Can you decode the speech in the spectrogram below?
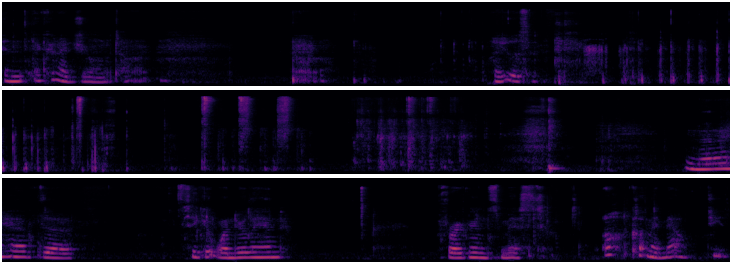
And I kind of drew on the top. Wait, listen. And then I have the Secret Wonderland Fragrance Mist. Oh, cut my mouth. Jesus.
